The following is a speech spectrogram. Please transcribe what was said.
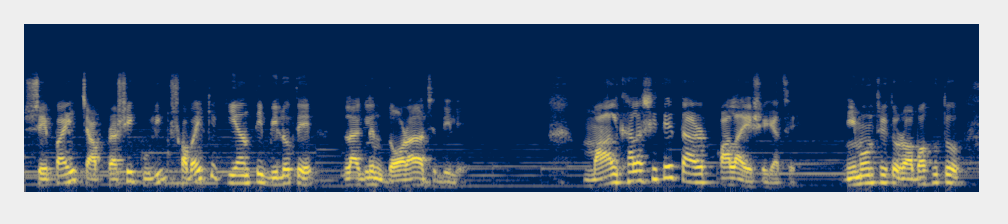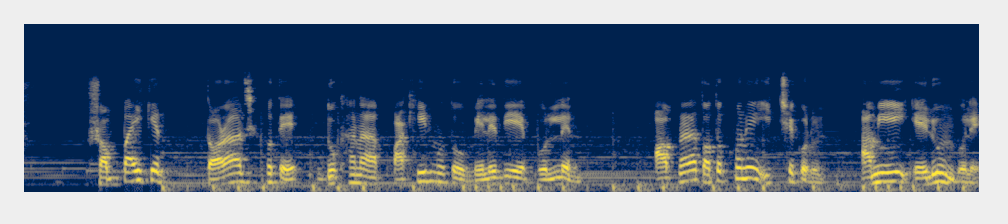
সেপাই, চাপরাশি, কুলি সবাইকে কিয়ান্তি বিলোতে লাগলেন দরাজ দিলে। মাল খালাসিতে তার পালা এসে গেছে। নিমন্ত্রিত রবাহুত সবাইকে দরাজ হতে দুখানা পাখির মতো মেলে দিয়ে বললেন, আপনারা ততক্ষণে ইচ্ছে করুন, আমি এই এলুম বলে।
